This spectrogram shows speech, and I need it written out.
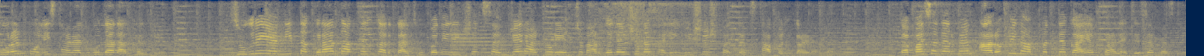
उरण पोलीस ठाण्यात गुन्हा दाखल केला. झुगरे यांनी तक्रार दाखल करताच उपनिरीक्षक संजय राठोड यांच्या मार्गदर्शनाखाली विशेष पथक स्थापन करण्यात आले. तपासादरम्यान आरोपी दाम्पत्य गायब झाल्याचे समजले.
